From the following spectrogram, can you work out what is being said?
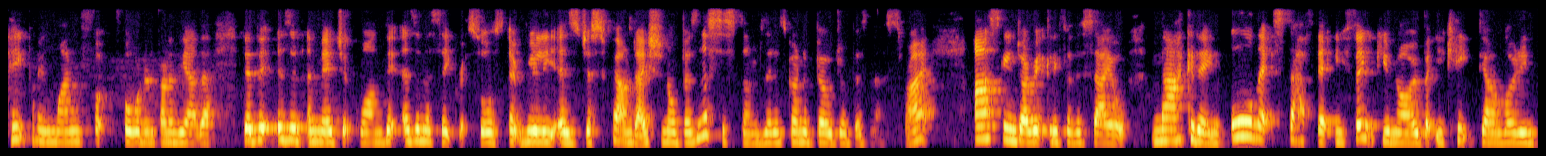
keep putting one foot forward in front of the other, that there isn't a magic wand, there isn't a secret sauce. It really is just foundational business systems that is going to build your business, right? Asking directly for the sale, marketing, all that stuff that you think you know, but you keep downloading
